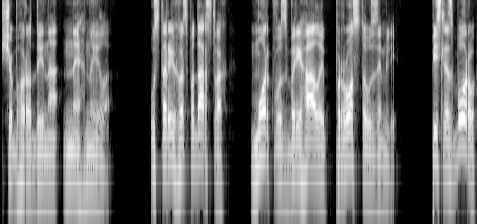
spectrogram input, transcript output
щоб городина не гнила. У старих господарствах моркву зберігали просто у землі. Після збору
